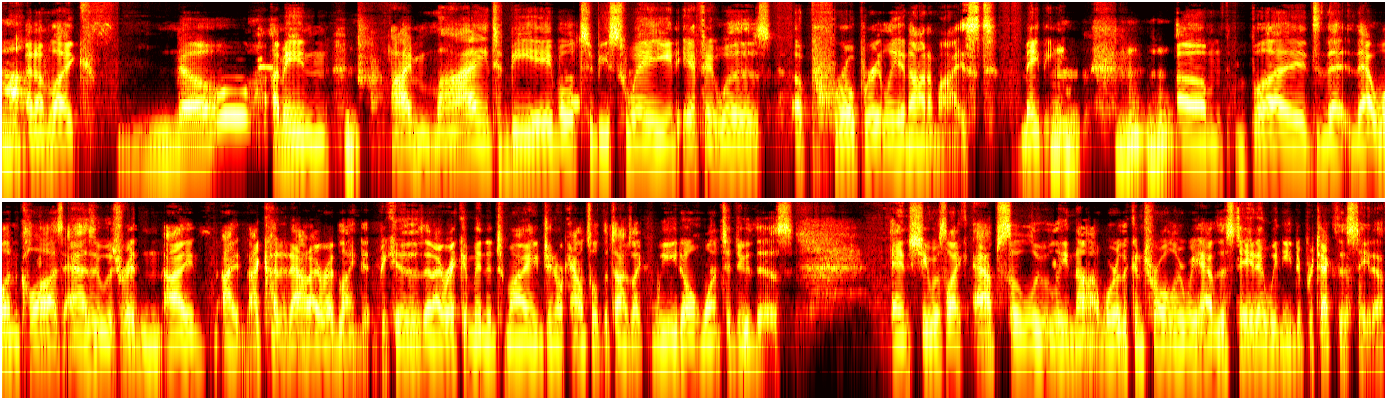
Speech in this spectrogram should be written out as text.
ah. And I'm like, no. I mean, I might be able to be swayed if it was appropriately anonymized maybe. Mm-hmm. mm-hmm. Mm-hmm. Um, but that that one clause, as it was written, I, I I cut it out. I redlined it because, and I recommended to my general counsel at the time, like, we don't want to do this. And she was like, absolutely not. We're the controller. We have this data. We need to protect this data.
